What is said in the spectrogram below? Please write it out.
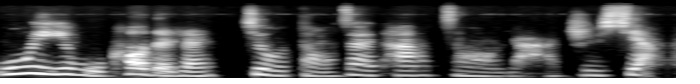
无依无靠的人就倒在他爪牙之下。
